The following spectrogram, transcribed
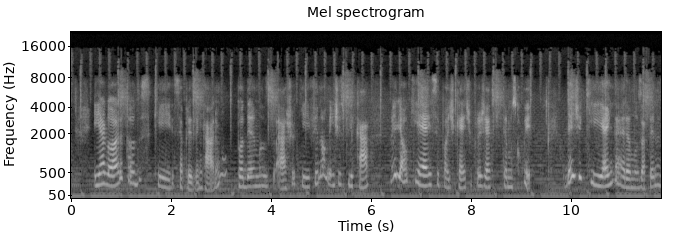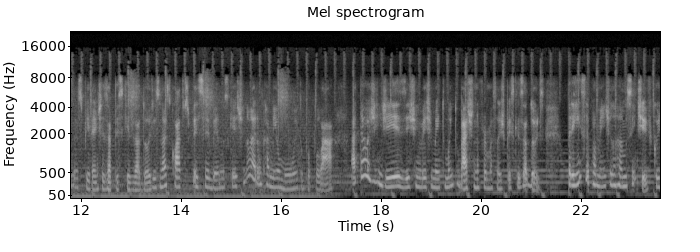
E agora todos que se apresentaram, podemos, acho que finalmente explicar melhor o que é esse podcast e o projeto que temos com ele. Desde que ainda éramos apenas aspirantes a pesquisadores, nós quatro percebemos que este não era um caminho muito popular. Até hoje em dia existe um investimento muito baixo na formação de pesquisadores, principalmente no ramo científico,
